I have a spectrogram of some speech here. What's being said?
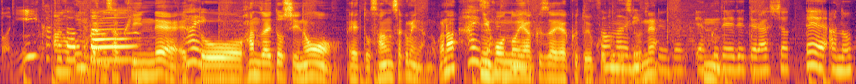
当にいい方だった。あの今回の作品で、はいえっと犯罪都市の、えっと、3作目になるのかな、はい日本のそうですね。ヤクザ役ということですよね。役で出てらっしゃって、あの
